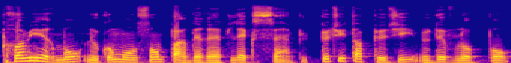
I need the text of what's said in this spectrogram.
Premièrement, nous commençons par des réflexes simples. Petit à petit, nous développons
